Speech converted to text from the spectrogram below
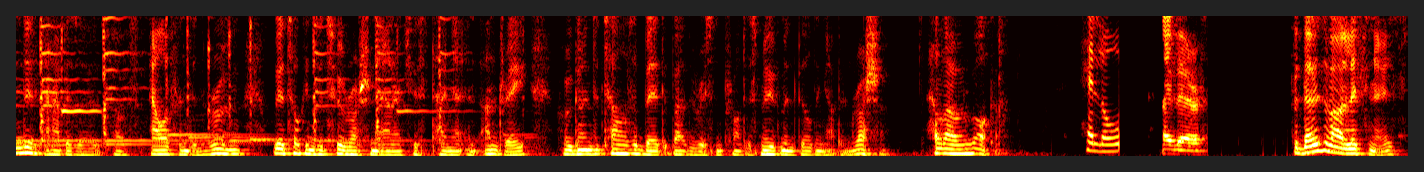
In this episode of Elephant in the Room, we are talking to two Russian anarchists, Tanya and Andrei, who are going to tell us a bit about the recent protest movement building up in Russia. Hello and welcome. Hello. Hi there. For those of our listeners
